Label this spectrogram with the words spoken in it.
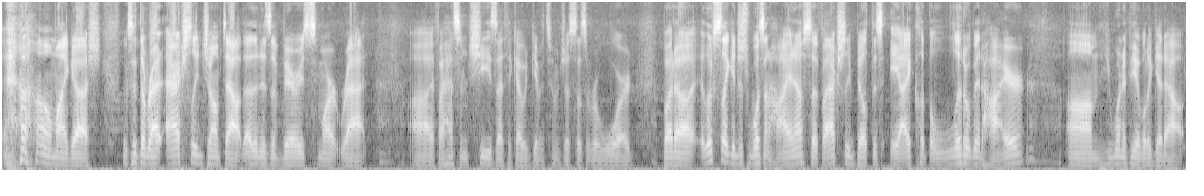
oh my gosh. Looks like the rat actually jumped out. That is a very smart rat. Uh, if I had some cheese, I think I would give it to him just as a reward. But uh, it looks like it just wasn't high enough, so if I actually built this AI clip a little bit higher, um, he wouldn't be able to get out.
